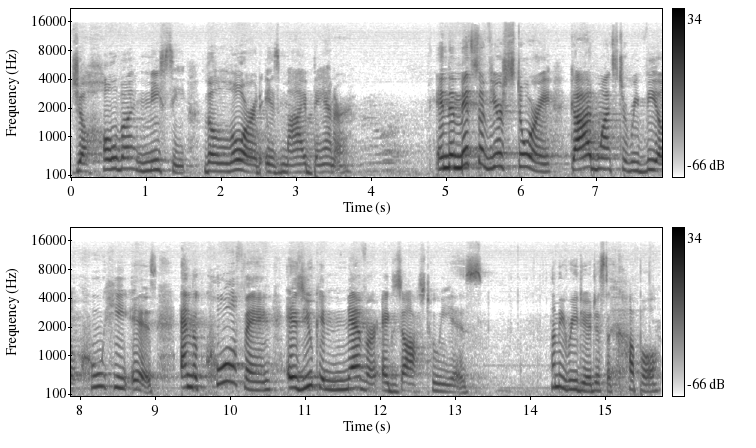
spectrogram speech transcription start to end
Jehovah Nisi, the Lord is my banner. In the midst of your story, God wants to reveal who He is. And the cool thing is, you can never exhaust who He is. Let me read you just a couple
